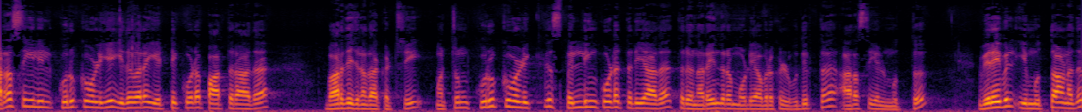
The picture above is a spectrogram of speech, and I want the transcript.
அரசியலில் குறுக்கு வழியை இதுவரை எட்டி கூட பார்த்திராத பாரதிய ஜனதா கட்சி மற்றும் குறுக்கு வழிக்கு ஸ்பெல்லிங் கூட தெரியாத திரு நரேந்திர மோடி அவர்கள் உதிர்த்த அரசியல் முத்து. விரைவில் இம்முத்தானது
